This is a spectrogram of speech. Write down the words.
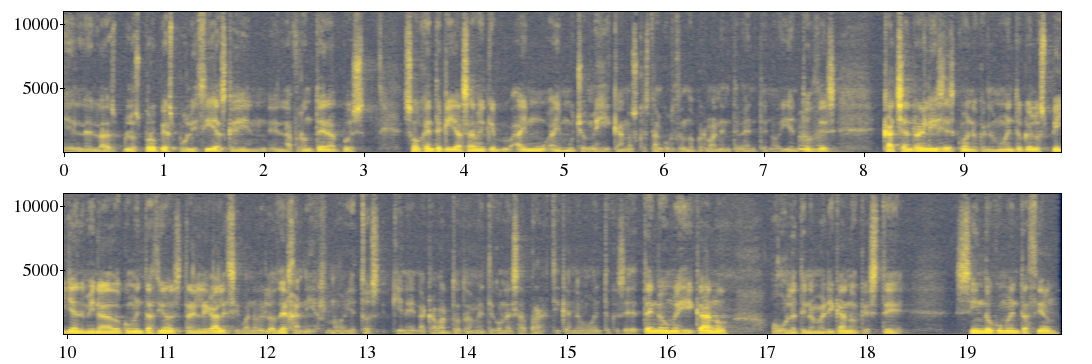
eh, las los propias policías que hay en, en la frontera, pues son gente que ya saben que hay, hay muchos mexicanos que están cruzando permanentemente, ¿no? Y entonces, catch and release es, bueno, que en el momento que los pillan, miran la documentación, están ilegales y, bueno, y los dejan ir, ¿no? Y entonces quieren acabar totalmente con esa práctica. En el momento que se detenga un mexicano o un latinoamericano que esté sin documentación,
